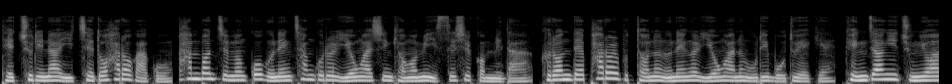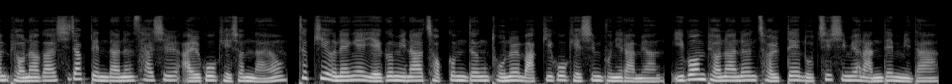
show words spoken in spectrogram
대출이나 이체도 하러 가고 한 번쯤은 꼭 은행 창구를 이용하신 경험이 있으실 겁니다. 그런데 8월부터는 은행을 이용하는 우리 모두에게 굉장히 중요한 변화가 시작된다는 사실 알고 계셨나요? 특히 은행에 예금이나 적금 등 돈을 맡기고 계신 분이라면 이번 변화는 절대 놓치시면 안 됩니다.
